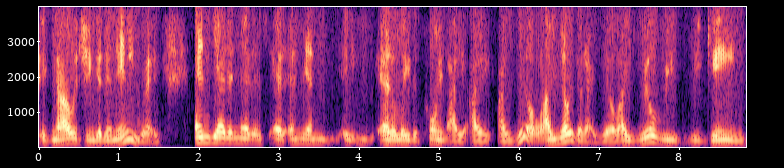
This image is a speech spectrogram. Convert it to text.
acknowledging it in any way and yet and that is and then at a later point I, I, I will. I know that I will. I will re- regain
